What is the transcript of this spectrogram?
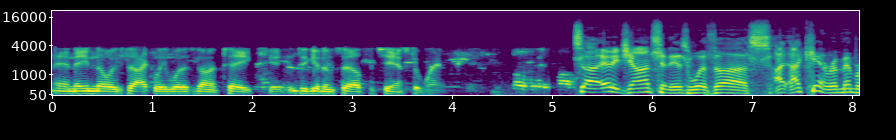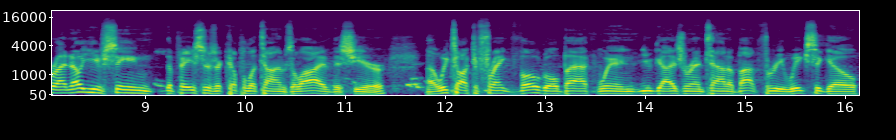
and they know exactly what it's going to take to get themselves a chance to win. So Eddie Johnson is with us. I, I, can't remember. I know you've seen the Pacers a couple of times live this year. Uh, we talked to Frank Vogel back when you guys were in town about three weeks ago.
